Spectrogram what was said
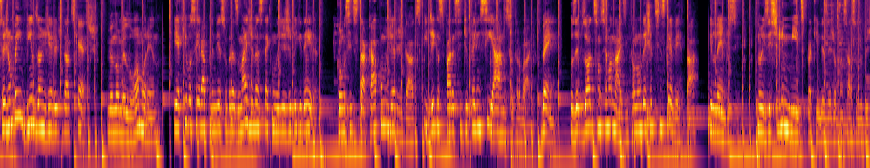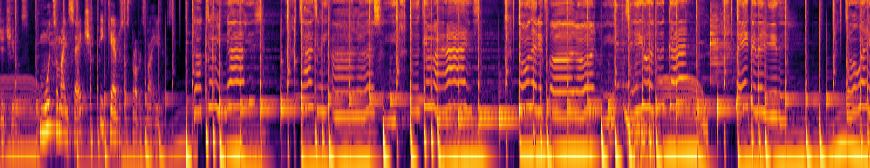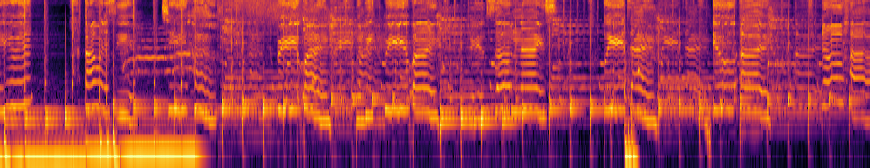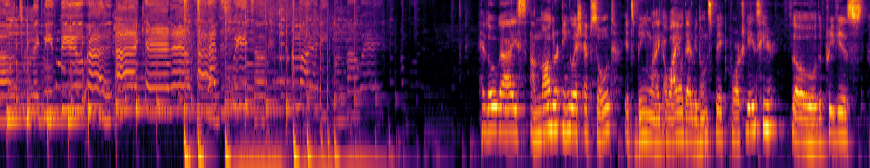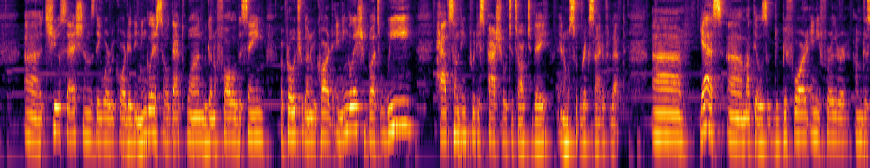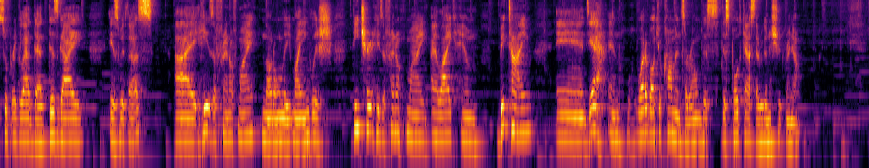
Sejam bem-vindos ao Engenharia de Dados Cast. Meu nome é Luan Moreno e aqui você irá aprender sobre as mais diversas tecnologias de Big Data, como se destacar como engenheiro de dados e dicas para se diferenciar no seu trabalho. Bem, os episódios são semanais, então não deixa de se inscrever, tá? E lembre-se, não existe limites para quem deseja alcançar seus objetivos. Mude seu mindset e quebre suas próprias barreiras. Talk to me nice, talk to me honestly. Guys. Another English episode. It's been like a while that we don't speak Portuguese here. So the previous uh, two sessions they were recorded in English. So that one we're gonna follow the same approach. We're gonna record in English, but we have something pretty special to talk today, and I'm super excited for that. Uh, yes, uh, before any further, I'm just super glad that this guy is with us. I he's a friend of mine, not only my English teacher, he's a friend of mine. I like him big time. And yeah, and what about your comments around this this podcast that we're gonna shoot right now?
